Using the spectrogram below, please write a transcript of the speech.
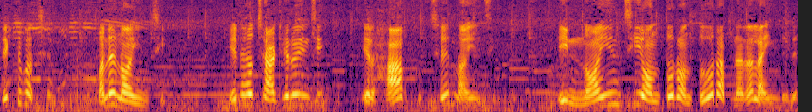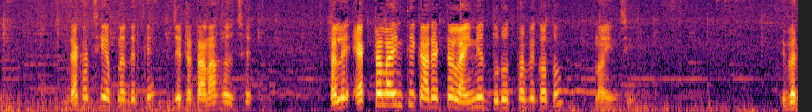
দেখতে পাচ্ছেন? মানে নয় ইঞ্চি। এটা হচ্ছে আঠেরো ইঞ্চি, এর হাফ হচ্ছে নয় ইঞ্চি। এই নয় ইঞ্চি অন্তর অন্তর আপনারা লাইন দেবেন। দেখাচ্ছি আপনাদেরকে যেটা টানা হয়েছে। তাহলে একটা লাইন থেকে আরেকটা লাইনের দূরত্ব হবে কত? নয় ইঞ্চি। এবার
